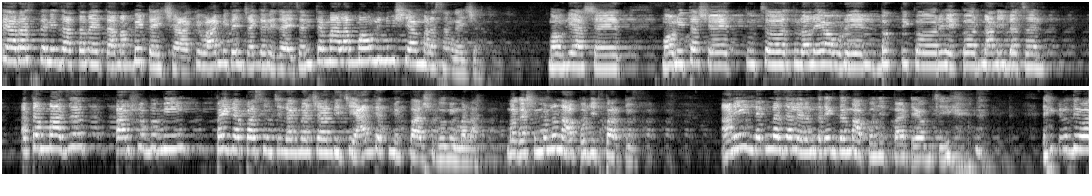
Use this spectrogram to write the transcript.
त्या रस्त्याने जाताना येताना भेटायच्या किंवा आम्ही त्यांच्या घरी जायचं आणि त्या मला माऊलींविषयी आम्हाला सांगायच्या. माऊली अशा आहेत माऊली तशा आहेत तू चल तुला लय आवडेल भक्ती कर हे कर नानीला चल. आता माझं पार्श्वभूमी पहिल्यापासूनची लग्नाच्या आधीची आध्यात्मिक पार्श्वभूमी मला. मग अशी म्हणून अपोजिट पार्टी आणि लग्न झाल्यानंतर एकदम अपोजिट पार्टी आमची. इकडे देवा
